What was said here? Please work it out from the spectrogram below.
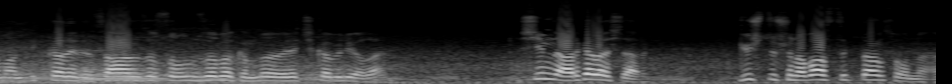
Aman dikkat edin sağınıza solunuza bakın böyle çıkabiliyorlar. Şimdi arkadaşlar güç tuşuna bastıktan sonra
